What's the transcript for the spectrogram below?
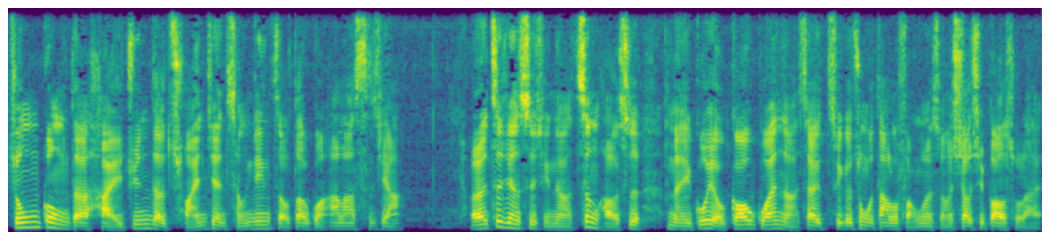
中共的海军的船舰曾经走到过阿拉斯加，而这件事情呢，正好是美国有高官呢，在这个中国大陆访问的时候，消息爆出来，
